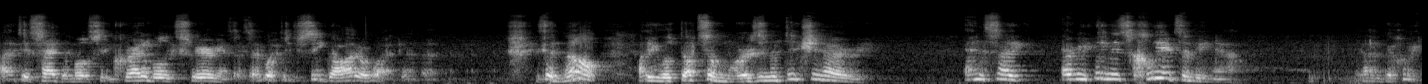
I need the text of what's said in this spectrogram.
I just had the most incredible experience. I said, What, did you see God or what? he said, No, I looked up some words in the dictionary. And it's like everything is clear to me now. And I'm going,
